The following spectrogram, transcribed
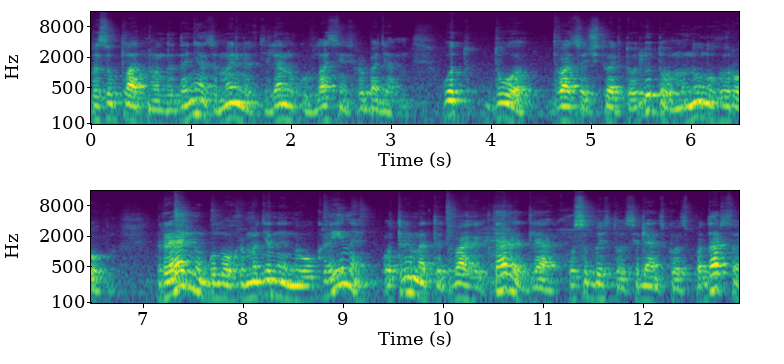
безоплатного надання земельних ділянок у власність громадянам? От до 24 лютого минулого року реально було громадянину України отримати 2 гектари для особистого селянського господарства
